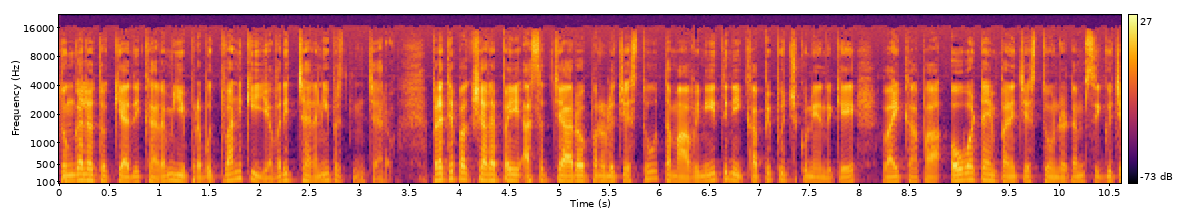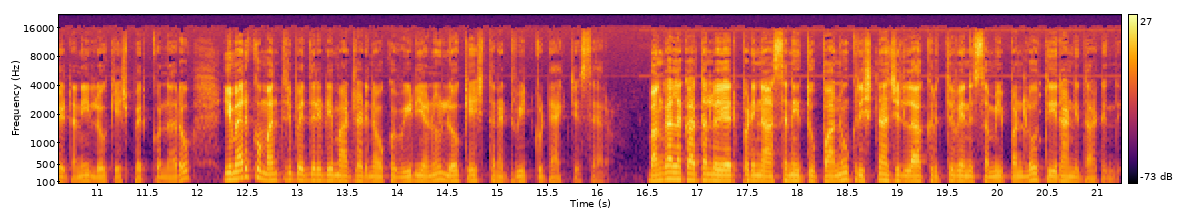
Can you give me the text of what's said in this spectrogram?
తుంగలో తొక్కే అధికారం ఈ ప్రభుత్వానికి ఎవరిచ్చారని ప్రశ్నించారు. ప్రతిపక్షాలపై అసత్య ఆరోపణలు చేస్తూ తమ అవినీతిని కప్పిపుచ్చుకునేందుకే వైకాపా ఓవర్ టైం పనిచేస్తూ ఉండటం సిగ్గుచేటని లోకేష్ పేర్కొన్నారు. ఈ మేరకు మంత్రి పెద్దిరెడ్డి మాట్లాడిన ఒక వీడియోను లోకేష్ తన ట్వీట్కు ట్యాగ్ చేశారు. బంగాళాఖాతంలో ఏర్పడిన అసనీ తుపాను కృష్ణా జిల్లా కృత్తివేని సమీపంలో తీరాన్ని దాటింది.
